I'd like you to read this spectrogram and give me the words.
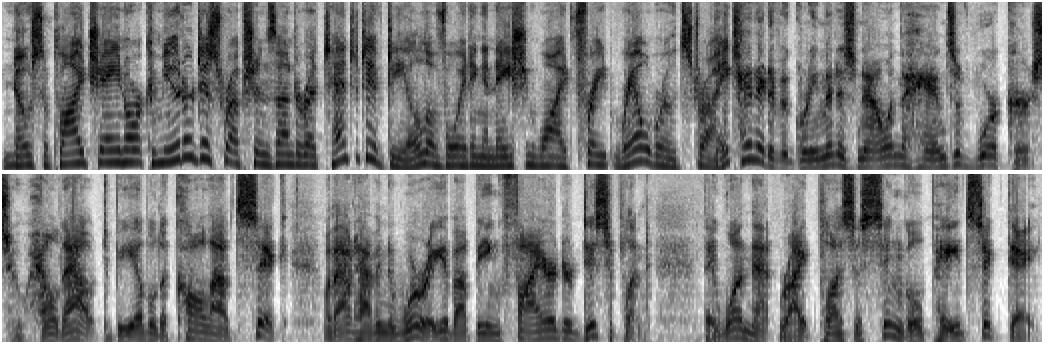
No supply chain or commuter disruptions under a tentative deal avoiding a nationwide freight railroad strike. The tentative agreement is now in the hands of workers who held out to be able to call out sick without having to worry about being fired or disciplined. They won that right plus a single paid sick day.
